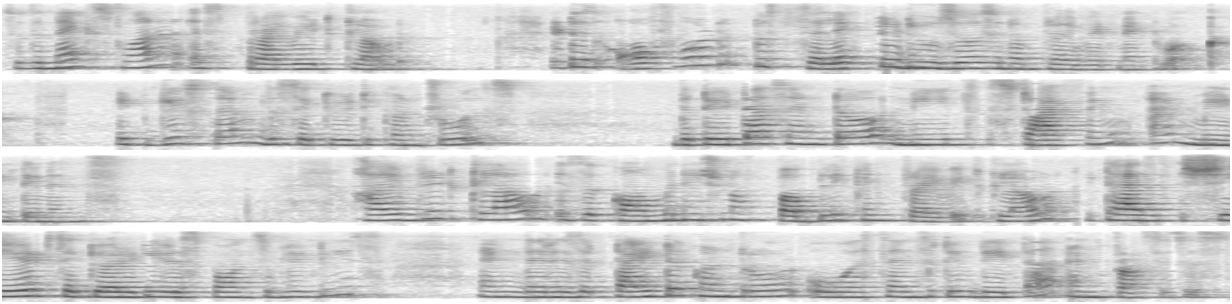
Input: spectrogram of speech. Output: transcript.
So the next one is private cloud. It is offered to selected users in a private network. It gives them the security controls. The data center needs staffing and maintenance. Hybrid cloud is a combination of public and private cloud. It has shared security responsibilities and there is a tighter control over sensitive data and processes.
